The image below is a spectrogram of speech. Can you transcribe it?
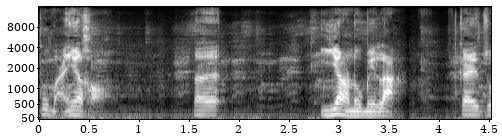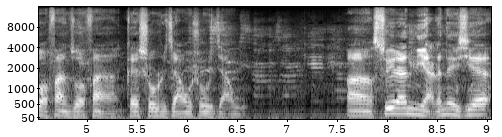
不满也好，那一样都没落，该做饭做饭，该收拾家务收拾家务。啊，虽然撵着那些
